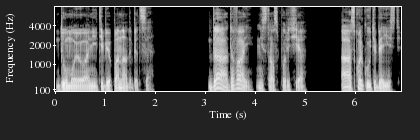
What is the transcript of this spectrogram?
Думаю, они тебе понадобятся. Да, давай, не стал спорить я. А сколько у тебя есть?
